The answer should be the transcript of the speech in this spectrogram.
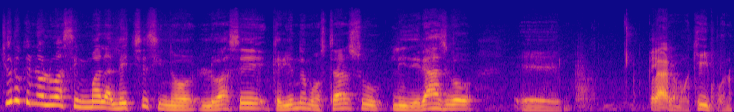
Yo creo que no lo hace en mala leche, sino lo hace queriendo mostrar su liderazgo eh, Claro. como equipo, ¿no?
